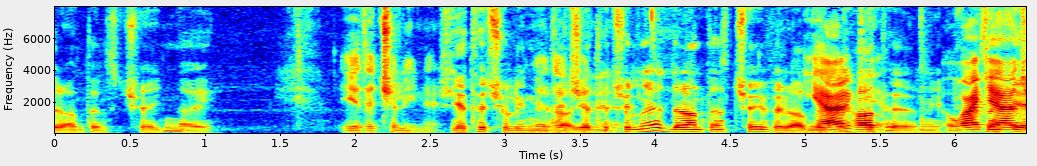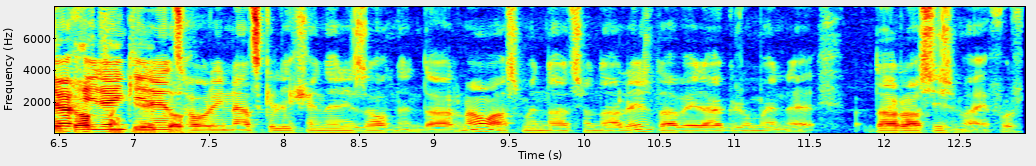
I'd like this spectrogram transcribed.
դրան տենց չէին նայի։ Եթե չլիներ։ Եթե չլիներ, հա, եթե չլիներ, դրան տենց չէի վերաբերել։ Հա դե։ Ուղղակի հաճախ իրենք իրենց հորինած կլիշեների զոհն են դառնում, ասում են նացիոնալիզմ, դա վերագրում են դա ռասիզմ է, որ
